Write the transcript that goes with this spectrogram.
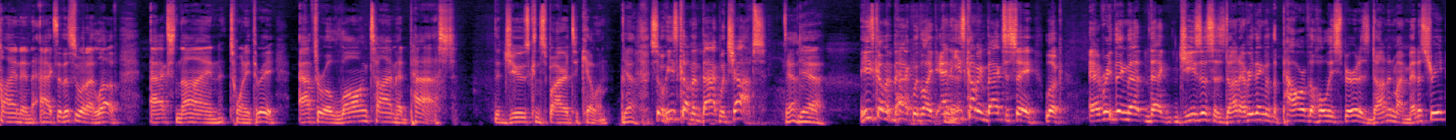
line in Acts, this is what I love, Acts 9, 23, after a long time had passed, the Jews conspired to kill him. Yeah. So he's coming back with chops. Yeah. Yeah. He's coming back with like, and he's coming back to say, look, everything that that Jesus has done, everything that the power of the Holy Spirit has done in my ministry,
